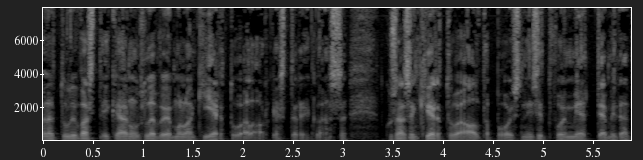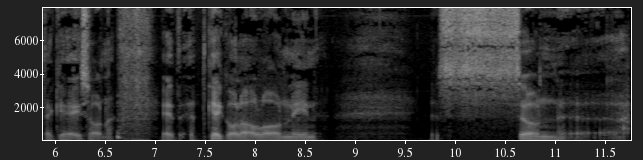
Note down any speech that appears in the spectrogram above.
meille tuli ikään uusi levy ja me ollaan kiertueella orkesterin kanssa. Kun saa sen kiertueen alta pois, niin sitten voi miettiä, mitä tekee isona. Et, et keikoilla olo on niin se on, äh,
